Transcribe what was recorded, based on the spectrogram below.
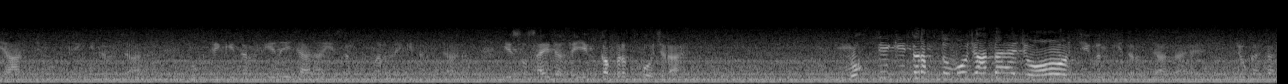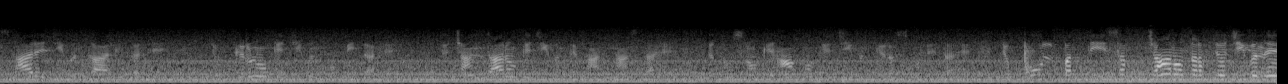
ये आदमी मुक्ति की तरफ़ जा रहा है। मुक्ति की तरफ़ ये नहीं जा रहा, ये सब मरने की तरफ़ जा रहा है। ये सुसाइडल है, ये कब्र खोज रहा है। मुक्ति की तरफ़ तो वो जाता है जो और जीवन की तरफ़ जाता है, जो कहता सारे जीवन का आलिंगन है, जो किरणों के जीवन को पीता है, जो चांदारों के जीवन के साथ नाचता है, जो दूसरों के आँखों के जीवन के रस को लेता है, जो फूल, पत्ती सब चारों तरफ़ जो जीवन है,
